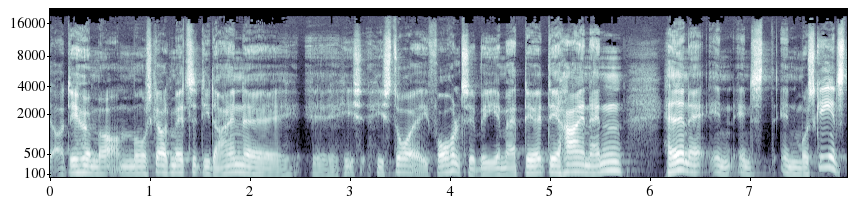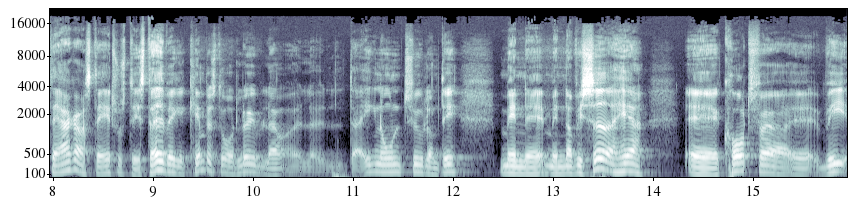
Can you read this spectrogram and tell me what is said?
og det hører må- måske også med til dit egen øh, øh, his, historie i forhold til VM, at det, det har en anden, havde en, en, en, en, måske en stærkere status. Det er stadigvæk et kæmpestort løb, der er ikke nogen tvivl om det, men, øh, men når vi sidder her øh, kort før øh, v,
